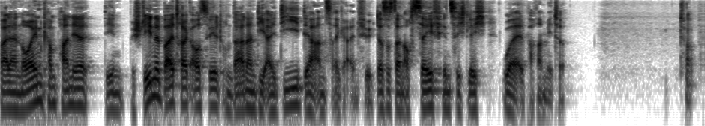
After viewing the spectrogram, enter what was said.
bei der neuen Kampagne den bestehenden Beitrag auswählt und da dann die ID der Anzeige einfügt. Das ist dann auch safe hinsichtlich URL-Parameter. Top.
